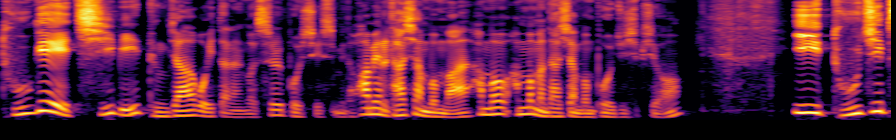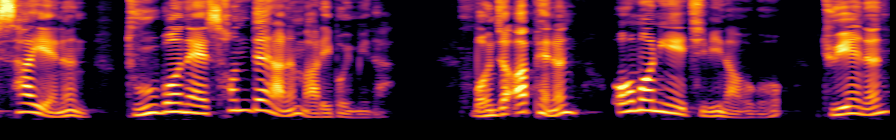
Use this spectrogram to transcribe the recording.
두 개의 집이 등장하고 있다는 것을 볼 수 있습니다. 화면을 다시 한 번만 한, 번, 한 번만 다시 한 번 보여 주십시오. 이 두 집 사이에는 두 번의 선대라는 말이 보입니다. 먼저 앞에는 어머니의 집이 나오고 뒤에는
